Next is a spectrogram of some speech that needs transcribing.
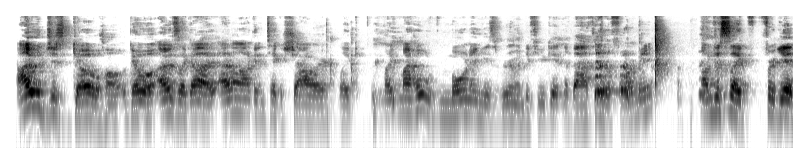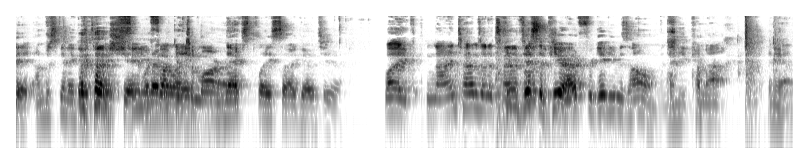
I would just go home. Go. I was like, oh, I'm not gonna take a shower. Like, my, my whole morning is ruined if you get in the bathroom before me. I'm just like, forget it. I'm just gonna go take a See shit. you Whatever. Like, tomorrow. next place that I go to. like nine times out of He ten, would if I'm at the disappear. I'd forget he was home, and then he'd come out. Anyhow,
